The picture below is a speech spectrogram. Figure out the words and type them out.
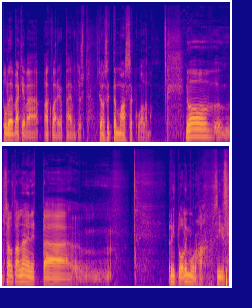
tulee väkevää akvaariopäivitystä. Se on sitten massakuolema. No sanotaan näin, että rituaalimurha. Siis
